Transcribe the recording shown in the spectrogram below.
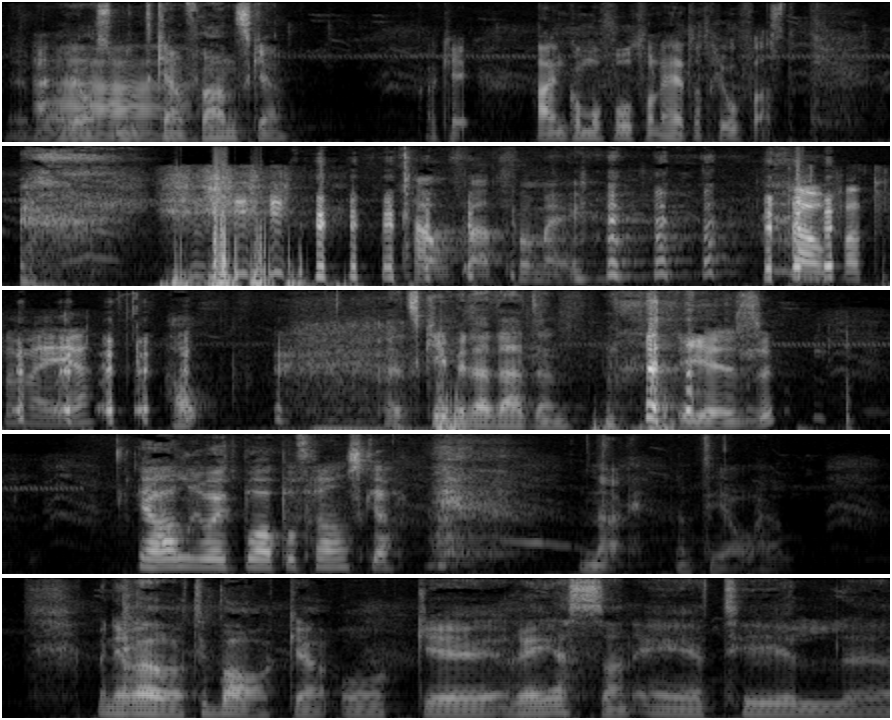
Det är bara jag som inte kan Ah. franska. Okej, han kommer fortfarande heta Trofast. Taufat för mig. Taufat för mig ja. Ja. Let's keep it at that then. Yes. Jag har aldrig varit bra på franska. Nej, inte jag heller. Men ni rör er tillbaka och eh, resan är till, eh,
